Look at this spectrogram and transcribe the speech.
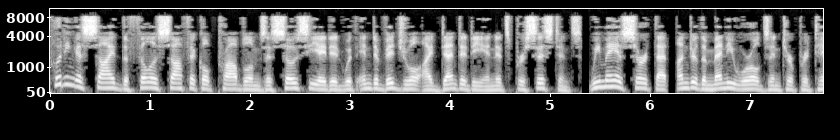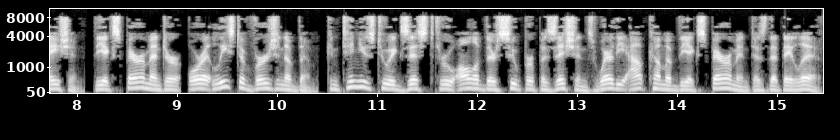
Putting aside the philosophical problems associated with individual identity and its persistence, we may assert that, under the many worlds interpretation, the experimenter, or at least a version of them, continues to exist through all of their superpositions where the outcome of the experiment is that they live.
